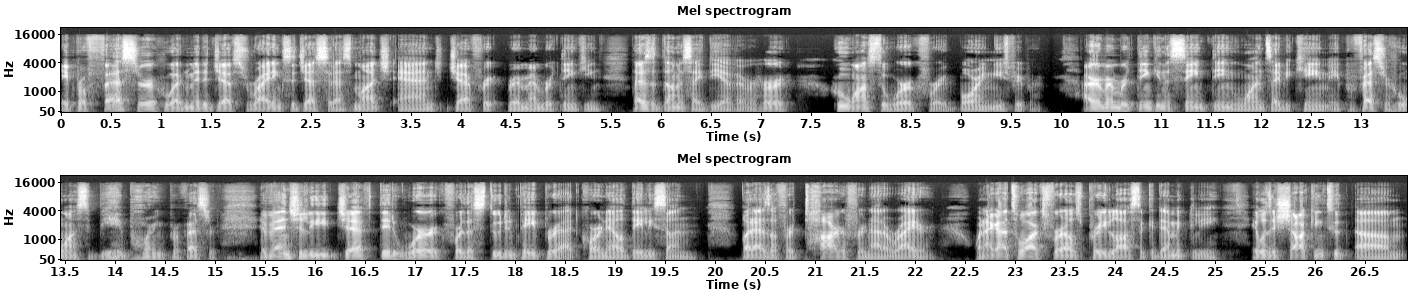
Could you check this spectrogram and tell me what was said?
A professor who admitted Jeff's writing suggested as much, and Jeff re- remembered thinking, that is the dumbest idea I've ever heard. Who wants to work for a boring newspaper? I remember thinking the same thing once I became a professor who wants to be a boring professor. Eventually, Jeff did work for the student paper at Cornell Daily Sun, but as a photographer, not a writer when I got to Oxford, I was pretty lost academically. It was a shocking to um,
